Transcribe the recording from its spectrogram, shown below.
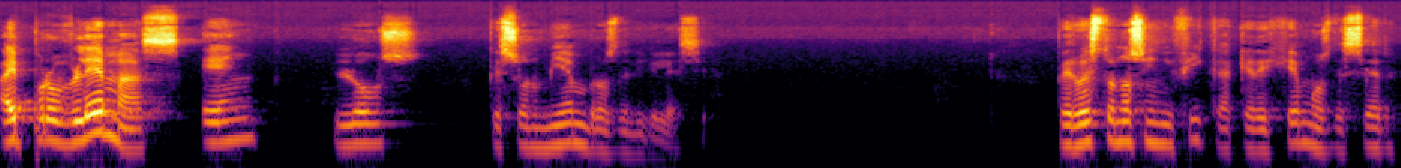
Hay problemas en los que son miembros de la iglesia. Pero esto no significa que dejemos de ser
